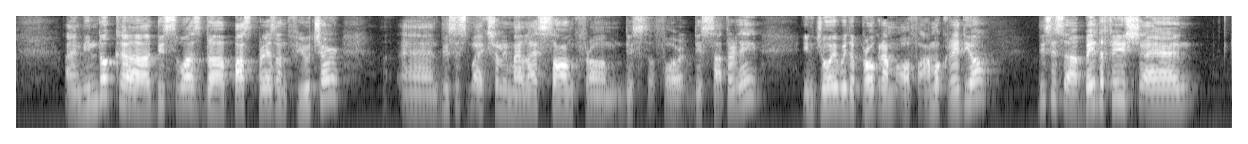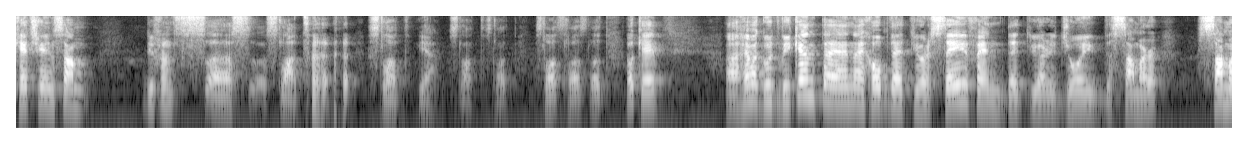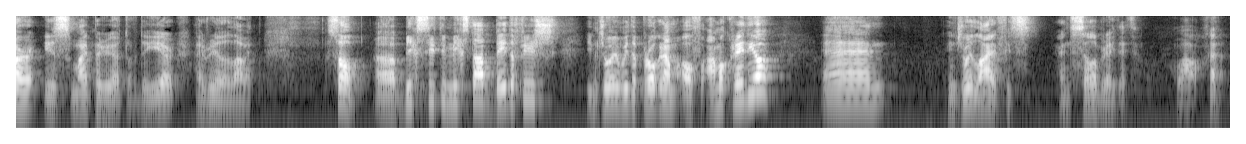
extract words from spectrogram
I'm Indok. Uh, this was the past, present, future, and this is actually my last song from this for this Saturday. Enjoy with the program of Amok Radio. This is uh, Beta Fish and catch you in some different uh, slot. slot, yeah, slot, slot, slot, slot, slot. Okay. Uh, have a good weekend, and I hope that you are safe and that you are enjoying the summer. Summer is my period of the year. I really love it. So, uh, Big City Mixed Up, Beta Fish. Enjoy with the program of Amok Radio, and enjoy life. It's and celebrate it. Wow.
